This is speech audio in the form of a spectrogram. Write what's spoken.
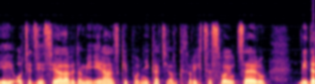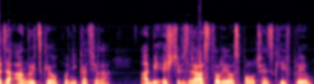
Jej otec je cieľavedomý iránsky podnikateľ, ktorý chce svoju dceru vydať za anglického podnikateľa, aby ešte vzrástol jeho spoločenský vplyv.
